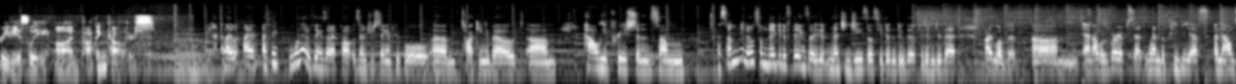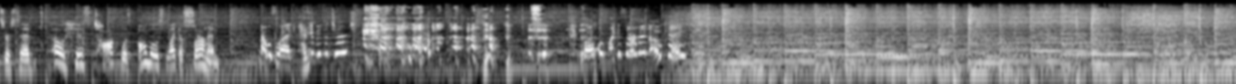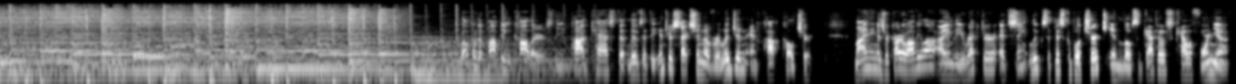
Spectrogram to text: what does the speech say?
Previously on Popping Collars. And I, I, I, think one of the things that I thought was interesting, and people um, talking about um, how he preached in some, some you know, some negative things. That he didn't mention Jesus, he didn't do this, he didn't do that. I loved it, um, and I was very upset when the PBS announcer said, "Oh, his talk was almost like a sermon." And I was like, "Have you been to church?" it's almost like a sermon. Okay. Welcome to Popping Collars, the podcast that lives at the intersection of religion and pop culture. My name is Ricardo Avila. I am the rector at St. Luke's Episcopal Church in Los Gatos, California.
